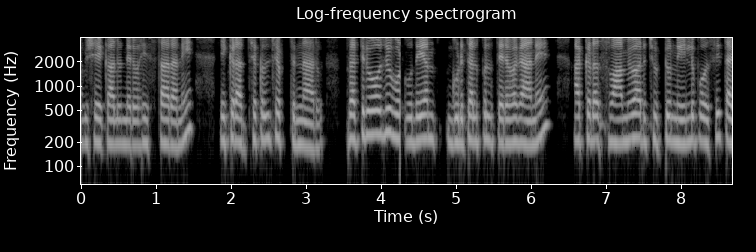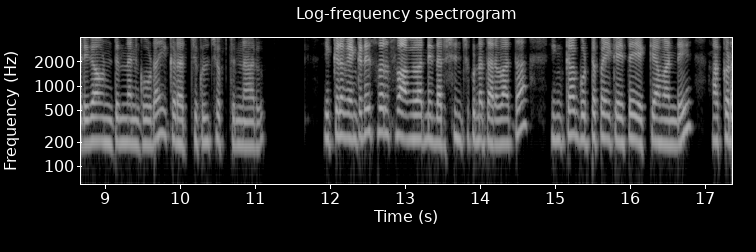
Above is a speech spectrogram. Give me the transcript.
అభిషేకాలు నిర్వహిస్తారని ఇక్కడ అర్చకులు చెప్తున్నారు. ప్రతిరోజు ఉదయం గుడి తలుపులు తెరవగానే అక్కడ స్వామివారి చుట్టూ నీళ్ళు పోసి తడిగా ఉంటుందని కూడా ఇక్కడ అర్చకులు చెప్తున్నారు. ఇక్కడ వెంకటేశ్వర స్వామివారిని దర్శించుకున్న తర్వాత ఇంకా గుట్టపైకి అయితే ఎక్కామండి. అక్కడ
